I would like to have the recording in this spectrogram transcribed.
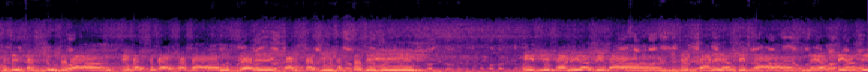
ਖੁਦੇ ਦਰਸ਼ਨ ਦਿਦਾਰ ਸੇਵਾ ਸੰਭਾਲ ਦਾ ਦਾਨ ਪਿਆਰੇ ਖਾਲਸਾ ਜੀ ਭਗਤ ਦੇ ਅਕਾਲੀ ਦਲ ਦੇ ਵਿੱਚ। ਇਹ ਨਿਮਾਣਿਆਂ ਦੇ ਮਾਨ ਨਿਸ਼ਾਨਿਆਂ ਦੇ ਧਾਮ ਨਿਆਉਟਿਆਂ ਦੇ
